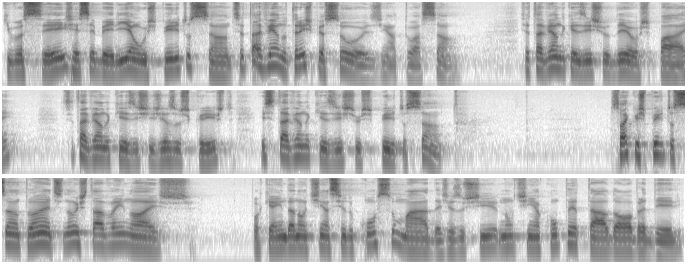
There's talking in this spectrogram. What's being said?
Que vocês receberiam o Espírito Santo. Você está vendo três pessoas em atuação? Você está vendo que existe o Deus Pai, você está vendo que existe Jesus Cristo, e você está vendo que existe o Espírito Santo. Só que o Espírito Santo antes não estava em nós, porque ainda não tinha sido consumada, Jesus não tinha completado a obra dele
